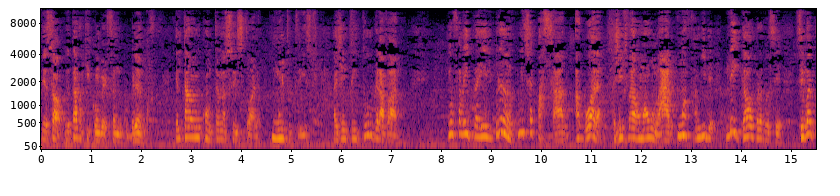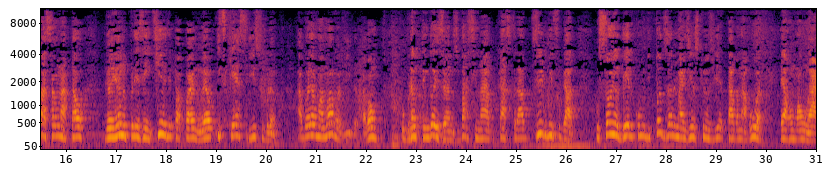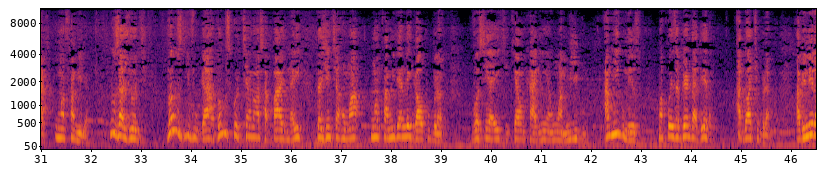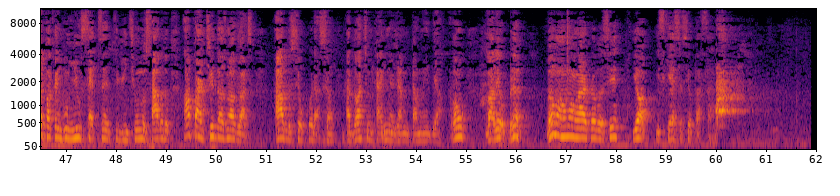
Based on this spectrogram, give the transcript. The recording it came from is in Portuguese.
Pessoal, eu estava aqui conversando com o Branco, ele estava me contando a sua história, muito triste. A gente tem tudo gravado. E eu falei para ele, Branco, isso é passado. Agora a gente vai arrumar um lar, uma família legal para você. Você vai passar o Natal ganhando presentinho de Papai Noel. Esquece isso, Branco. Agora é uma nova vida, tá bom? O Branco tem dois anos, vacinado, castrado, firme e fugado. O sonho dele, como de todos os animaizinhos que uns dias estavam na rua, é arrumar um lar, uma família. Nos ajude. Vamos divulgar, vamos curtir a nossa página aí, pra gente arrumar uma família legal pro Branco. Você aí que quer um carinha, um amigo, amigo mesmo, uma coisa verdadeira, adote o Branco. Avenida Pacaembu 1721, no sábado, a partir das 9 horas. Abra o seu coração, adote um carinha já no tamanho ideal, tá bom? Valeu, Branco! Vamos arrumar um lar para você e ó, esquece o seu passado.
